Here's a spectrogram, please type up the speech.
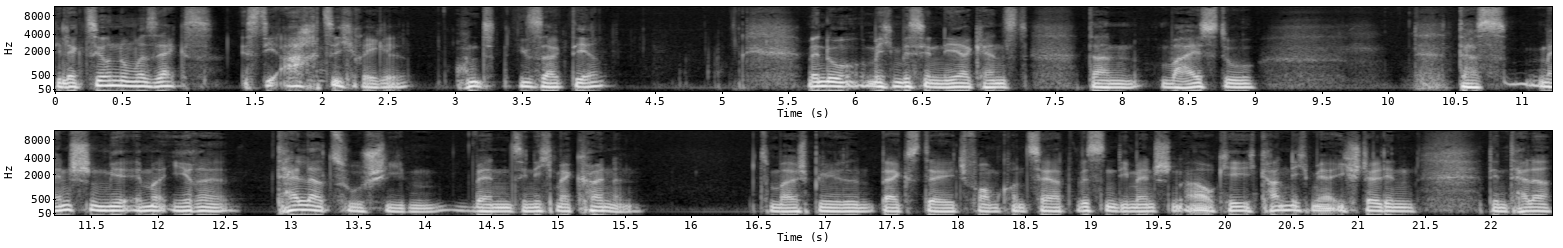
Die Lektion Nummer 6 ist die 80-Regel. Und ich sag dir, wenn du mich ein bisschen näher kennst, dann weißt du, dass Menschen mir immer ihre Teller zuschieben, wenn sie nicht mehr können. Zum Beispiel backstage vorm Konzert wissen die Menschen, ah, okay, ich kann nicht mehr, ich stelle den, den Teller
